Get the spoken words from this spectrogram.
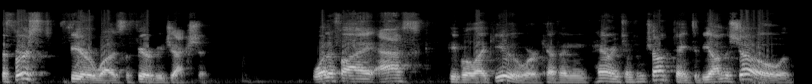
the first fear was the fear of rejection. What if I ask people like you or Kevin Harrington from Shark Tank to be on the show?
